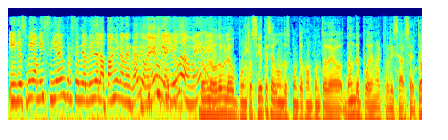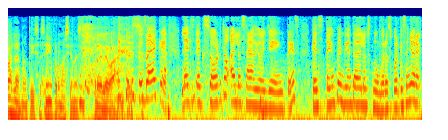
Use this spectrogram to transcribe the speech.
y Dios mío, a mí siempre se me olvida la página de Radio Eury, ayúdame. www.7segundos.com.do donde pueden actualizarse todas las noticias e informaciones relevantes. Tú sabes que les exhorto a los radio oyentes que estén pendientes de los números, porque señores,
